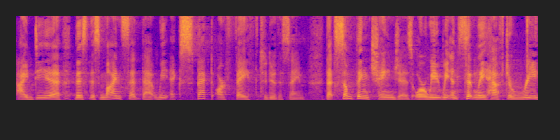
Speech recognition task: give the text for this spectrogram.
idea, this, this mindset that we expect our faith to do the same, that something changes, or we, we instantly have to re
